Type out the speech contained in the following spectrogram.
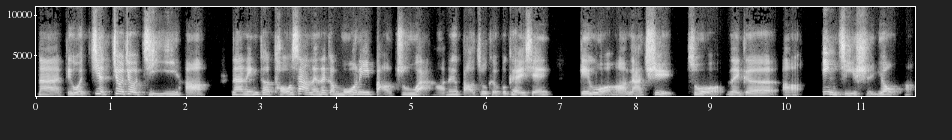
那给我救救救急哈。那您的头上的那个摩尼宝珠啊，啊，那个宝珠可不可以先给我啊拿去做那个啊应急使用啊？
